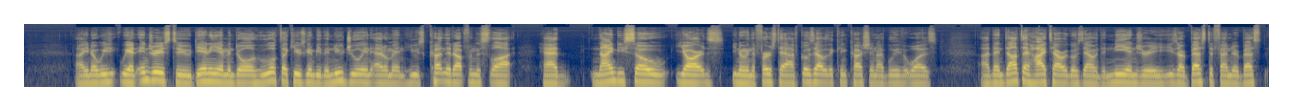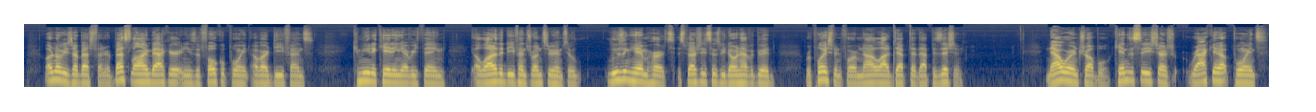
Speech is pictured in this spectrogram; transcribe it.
Uh, you know, we, we had injuries to Danny Amendola, who looked like he was going to be the new Julian Edelman. He was cutting it up from the slot, had 90 so yards, you know, in the first half, goes out with a concussion, I believe it was. Uh, then Dont'a Hightower goes down with a knee injury. He's our best defender, best He's our best defender, best linebacker, and he's the focal point of our defense, communicating everything. A lot of the defense runs through him, so losing him hurts, especially since we don't have a good replacement for him. Not a lot of depth at that position. Now we're in trouble. Kansas City starts racking up points,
